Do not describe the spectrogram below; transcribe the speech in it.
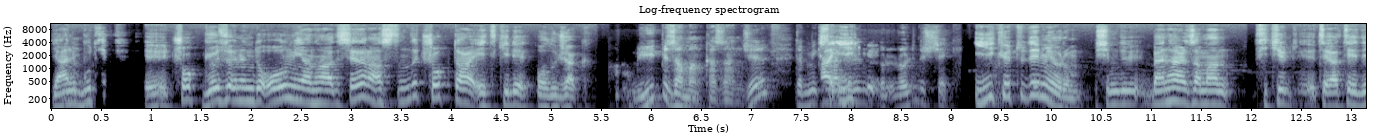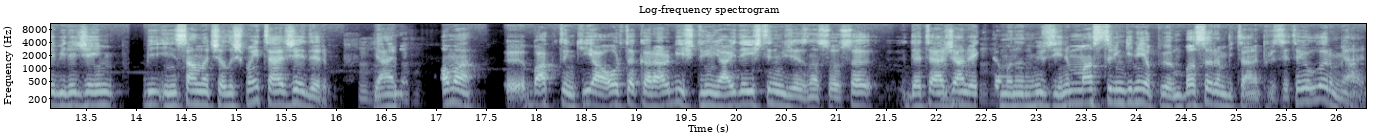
Yani bu tip e, çok göz önünde olmayan hadiseler aslında çok daha etkili olacak. Büyük bir zaman kazancı. Tabii mikserlerin rolü düşecek. İyi kötü demiyorum. Şimdi ben her zaman fikir teati edebileceğim bir insanla çalışmayı tercih ederim. Yani ama e, baktın ki ya orta karar bir iş dünyayı değiştirmeyeceğiz nasıl olsa deterjan reklamının müziğinin masteringini yapıyorum. Basarım bir tane presete yollarım yani.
